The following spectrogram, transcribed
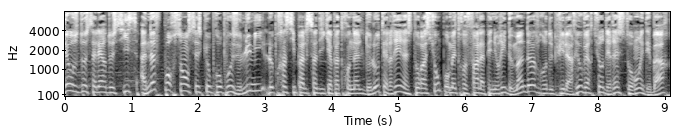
Des hausses de salaire de 6 à 9%, c'est ce que propose l'UMI, le principal syndicat patronal de l'hôtellerie-restauration, pour mettre fin à la pénurie de main-d'œuvre depuis la réouverture des restaurants et des bars.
